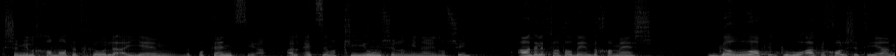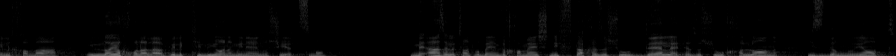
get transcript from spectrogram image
כשמלחמות התחילו לאיים בפוטנציה על עצם הקיום של המין האנושי. עד 1945, גרוע, גרועה ככל שתהיה המלחמה, היא לא יכולה להביא לכיליון המין האנושי עצמו. מאז 1945 נפתח איזשהו דלת, איזשהו חלון, הזדמנויות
